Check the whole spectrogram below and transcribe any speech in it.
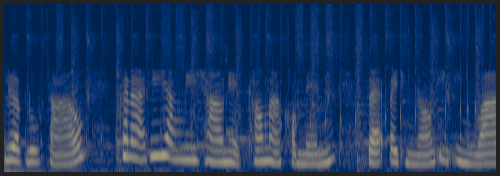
เลือกลูกสาว ขณะที่ยังมีชาวเน็ตเข้ามาคอมเมนต์แซะไปถึงน้องอิงอิงว่า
